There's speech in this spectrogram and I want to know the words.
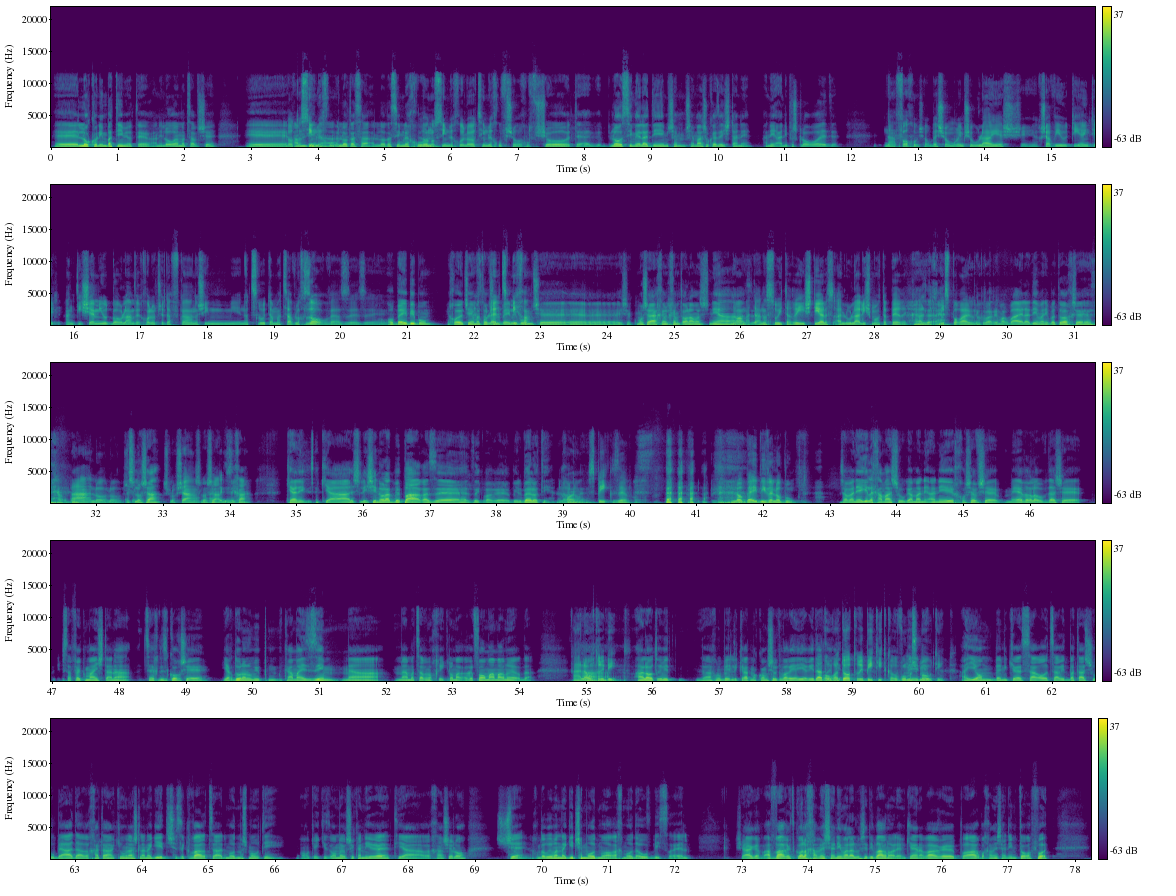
אה, לא קונים בתים יותר, אני לא רואה מצב ש... אה, לא טסים לחו"ל. לא, טס, לא טסים לחו"ל. לא נוסעים לחו"ל, לא יוצאים לחופשות. חופשות, אה, לא עושים ילדים, ש, שמשהו כזה ישתנה. אני, אני פשוט לא רואה את זה. נהפוך הוא, יש הרבה שאומרים שאולי יש, עכשיו יהיו, תהיה אנטישמיות בעולם, ויכול להיות שדווקא אנשים ינצלו את המצב לחזור, ואז זה... או בייבי בום, יכול להיות שיהיה מצב של בייבי בום, ש... אה, ש... כמו שהיה אחרי מלחמת העולם השנייה. לא, אז... אתה נשוי טרי, אשתי עלולה לשמוע את הפרק, אל תכניס פה רעיונות. כבר עם ארבעה ילדים, אני בטוח ש... ארבעה? לא, לא. שלושה? שלושה. שלושה, סליחה. כי, אני, כי השלישי נולד בפער, אז זה כבר בלבל אותי, לא, נכון? לא, מספיק, זהו. לא בייבי ולא בום. עכשיו, אני אגיד לך משהו, גם אני, אני חושב שמעבר לעובדה שספק מה השתנה, צריך לזכור שירדו לנו כמה עזים מה, מהמצב הנוכחי. כלומר, הרפורמה אמרנו ירדה. העלאות ריבית. העלאות ריבית, אנחנו לקראת מקום של כבר ירידת ריבית. הורדות ריבית התקרבו. משמעותית. היום במקרה שר האוצר התבטא שהוא בעד הארכת הכהונה של הנגיד, שזה כבר צעד מאוד משמעותי, אוקיי? כי זה אומר שכנראה תהיה הארכה שלו, שאנחנו מדברים על נגיד שמאוד מוערך, מאוד אהוב בישראל. שאגב, עבר את כל החמש שנים הללו שדיברנו עליהם, כן? עבר אה, פה ארבע, חמש שנים מטורפות.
